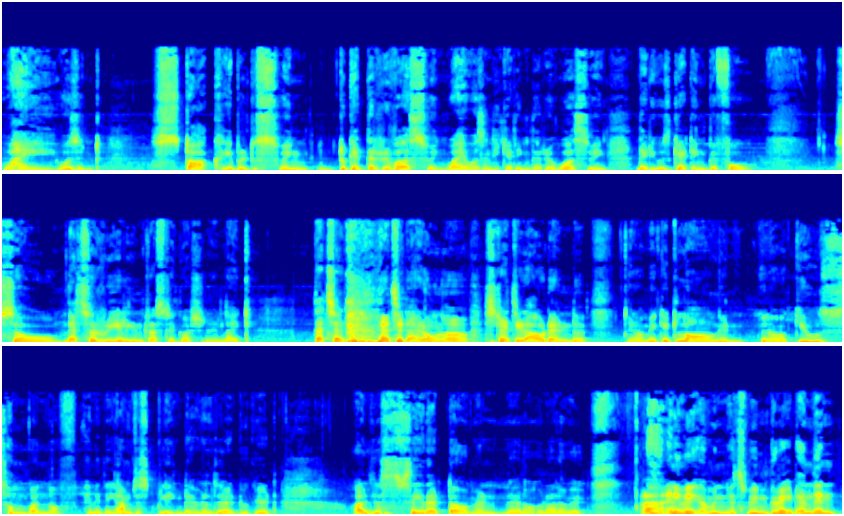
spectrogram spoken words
why wasn't Starc able to swing to get the reverse swing why wasn't he getting the reverse swing that he was getting before so that's a really interesting question and like that's it that's it i don't want to stretch it out and uh, you know make it long and you know accuse someone of anything i'm just playing devil's advocate i'll just say that term and you know run away uh, anyway, I mean, it's been great. And then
